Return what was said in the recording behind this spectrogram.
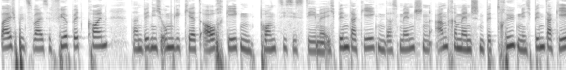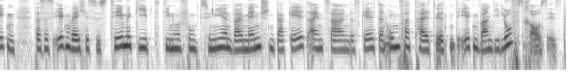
beispielsweise für Bitcoin, dann bin ich umgekehrt auch gegen Ponzi-Systeme. Ich bin dagegen, dass Menschen andere Menschen betrügen. Ich bin dagegen, dass es irgendwelche Systeme gibt, die nur funktionieren, weil Menschen da Geld einzahlen, das Geld dann umverteilt wird und irgendwann die Luft raus ist.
